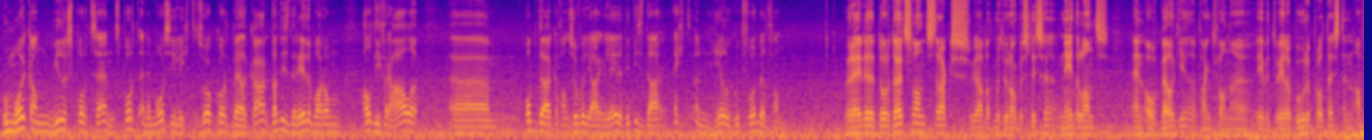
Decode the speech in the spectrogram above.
Hoe mooi kan wielersport zijn? Sport en emotie ligt zo kort bij elkaar. Dat is de reden waarom al die verhalen uh, opduiken van zoveel jaar geleden. Dit is daar echt een heel goed voorbeeld van. We rijden door Duitsland straks, ja, dat moeten we nog beslissen. Nederland en of België, dat hangt van uh, eventuele boerenprotesten af.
